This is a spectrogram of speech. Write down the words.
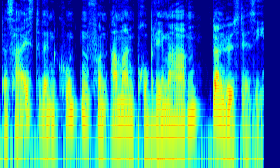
Das heißt, wenn Kunden von Ammann Probleme haben, dann löst er sie.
